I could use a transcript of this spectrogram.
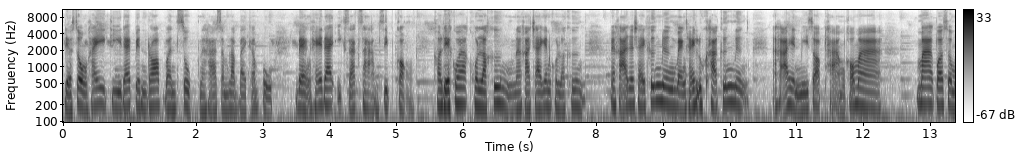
เดี๋ยวส่งให้อีกทีได้เป็นรอบวันศุกร์นะคะสำหรับใบกัมปู แบ่งให้ได้อีกสัก 30 กล่อง เขาเรียกว่าคนละครึ่งนะคะ ใช้กันคนละครึ่งแม่ค้าจะใช้ครึ่งหนึ่งแบ่งให้ลูกค้าครึ่งหนึ่งนะคะ เห็นมีสอบถามเข้ามา มากพอสม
